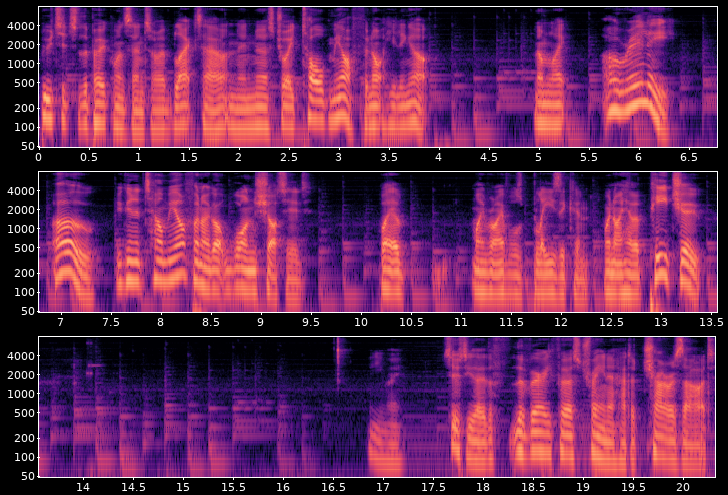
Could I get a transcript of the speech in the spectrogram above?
booted to the Pokemon Center, I blacked out, and then Nurse Joy told me off for not healing up. And I'm like, oh really? Oh, you're gonna tell me off when I got one-shotted by a, my rival's Blaziken when I have a Pichu? Anyway, seriously though, the, the very first trainer had a Charizard.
